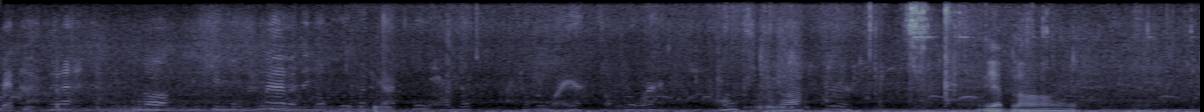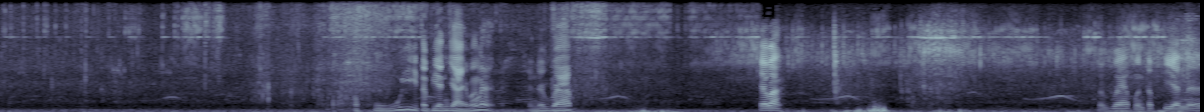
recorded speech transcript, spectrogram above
เบ็ดหักเลยนะเออกินอย่างข้างหน้าเราจะยกขึ้นมันกัดผู้เอายกยกไม่ไหวอะสองโลได้โอ้เหรอ เรียบร้อยโอ้โหตะเพียนใหญ่มั้งน่ะเห็นได้แวบใช่ป่ะแวบเหมือนตะเพียนนะ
